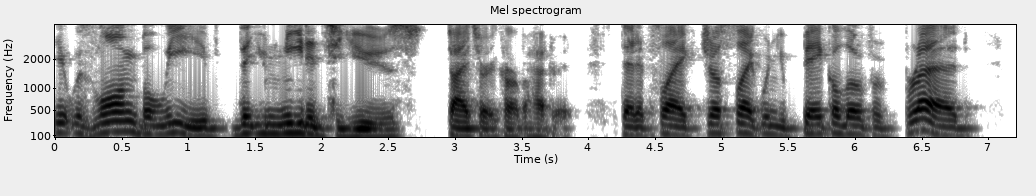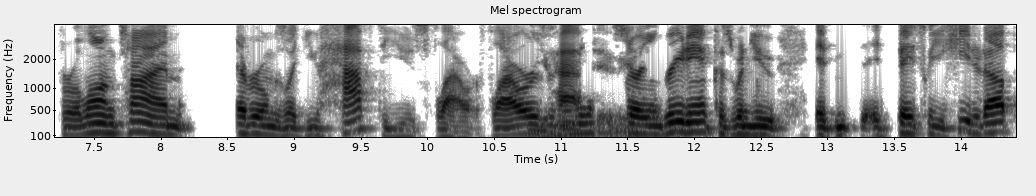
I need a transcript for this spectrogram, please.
it was long believed that you needed to use dietary carbohydrate that it's like just like when you bake a loaf of bread for a long time everyone was like, you have to use flour. Flour is a necessary yeah. ingredient because when you it it basically heat it up,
